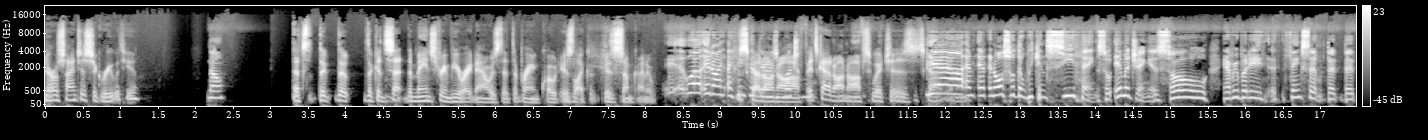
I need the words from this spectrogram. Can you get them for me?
neuroscientists agree with you? No. That's the, the the consent. The mainstream view right now is that the brain quote is like a, is some kind of Eh, Well, you know, I, I think it's that got on there's much. It's got on off switches. It's got, yeah, you know, and, and, and also that we can see things. So imaging is so, and everybody thinks that, that, that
